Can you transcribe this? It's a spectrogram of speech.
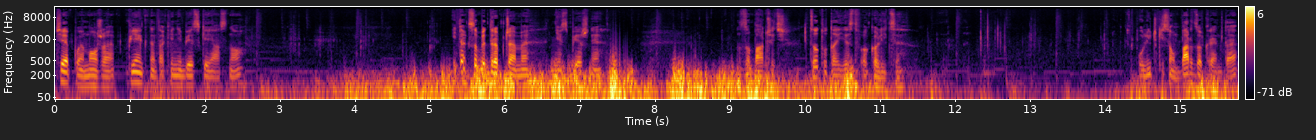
Ciepłe morze, piękne, takie niebieskie jasno. I tak sobie drepczemy niespiesznie. Zobaczyć, co tutaj jest w okolicy. Uliczki są bardzo kręte.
